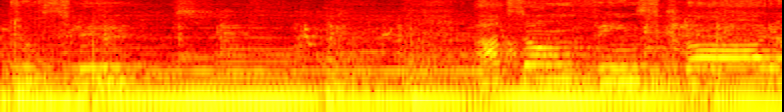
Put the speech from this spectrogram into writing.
det tog slut. Allt som finns kvar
